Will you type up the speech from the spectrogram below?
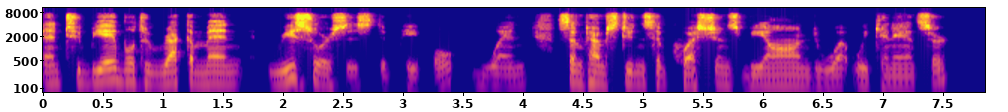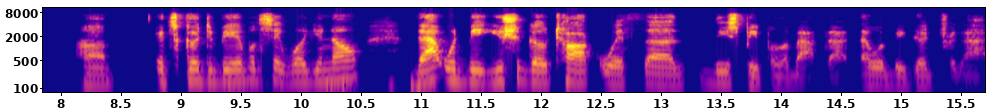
And to be able to recommend resources to people when sometimes students have questions beyond what we can answer um, it's good to be able to say well you know that would be you should go talk with uh, these people about that. That would be good for that.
